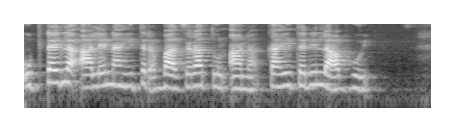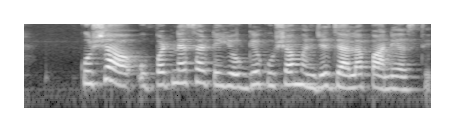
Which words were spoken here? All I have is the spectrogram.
उपटायला आले नाही तर बाजारातून आणा काहीतरी लाभ होईल. कुशा उपटण्यासाठी योग्य कुशा म्हणजे ज्याला पाने असतील.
